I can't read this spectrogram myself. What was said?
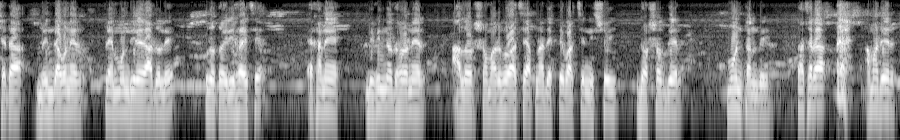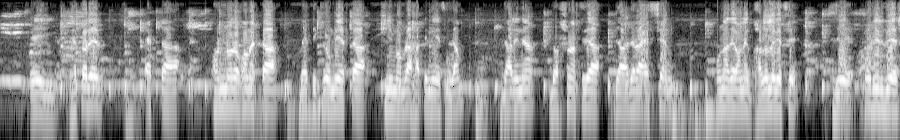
সেটা বৃন্দাবনের প্রেম মন্দিরের আদলে পুরো তৈরি হয়েছে। এখানে বিভিন্ন ধরনের আলোর সমারোহ আছে, আপনারা দেখতে পাচ্ছেন নিশ্চয়ই দর্শকদের মন টানবে। তাছাড়া আমাদের এই ভেতরের একটা অন্যরকম একটা ব্যতিক্রমী একটা থিম আমরা হাতে নিয়েছিলাম। জানি না দর্শনার্থীরা যারা যারা এসছেন, ওনাদের অনেক ভালো লেগেছে যে পরীর দেশ।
